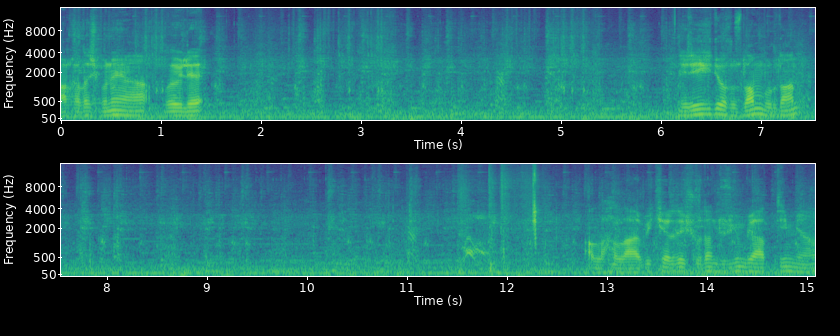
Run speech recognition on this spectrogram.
Arkadaş bu ne ya? Böyle Nereye gidiyoruz lan buradan? Allah Allah bir kere de şuradan düzgün bir atlayayım ya.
